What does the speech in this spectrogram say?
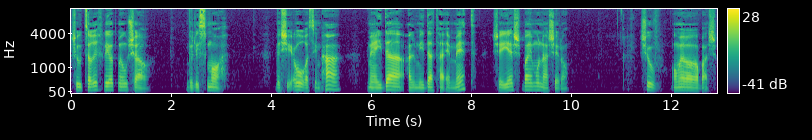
שהוא צריך להיות מאושר ולשמוח, ושיעור השמחה מעידה על מידת האמת שיש באמונה שלו. שוב, אומר הרבש,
